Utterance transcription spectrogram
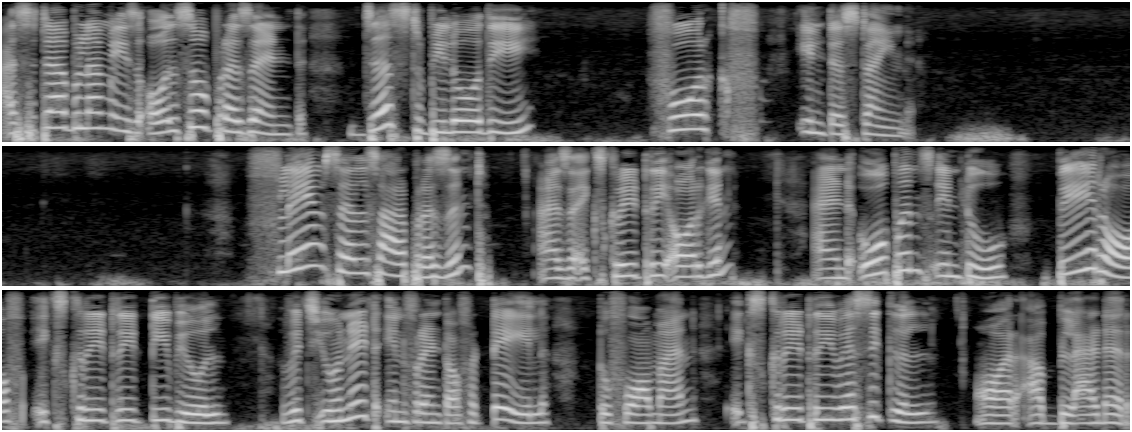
Acetabulum is also present just below the fork intestine. Flame cells are present as excretory organ and opens into pair of excretory tubule which unite in front of a tail to form an excretory vesicle or a bladder.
